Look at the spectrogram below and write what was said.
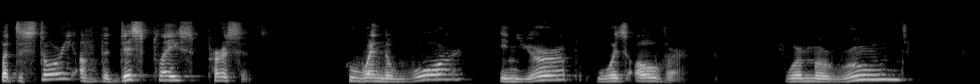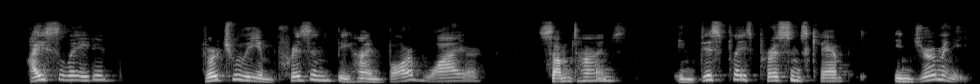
But the story of the displaced persons who, when the war in Europe was over, were marooned, isolated, virtually imprisoned behind barbed wire, sometimes in displaced persons camp in Germany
